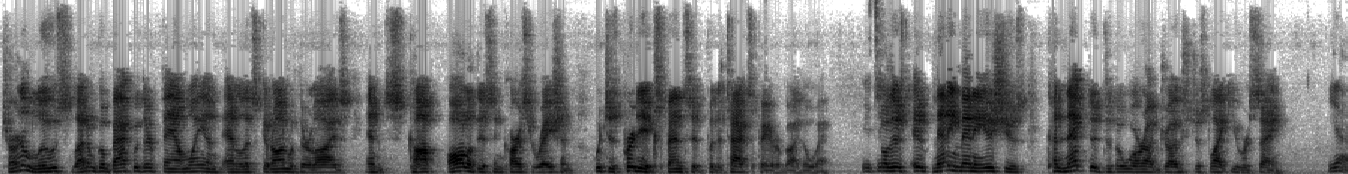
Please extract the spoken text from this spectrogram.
turn them loose, let them go back with their family, and, and let's get on with their lives and stop all of this incarceration, which is pretty expensive for the taxpayer, by the way. It's so there's many, many issues connected to the war on drugs, just like you were saying. Yeah,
